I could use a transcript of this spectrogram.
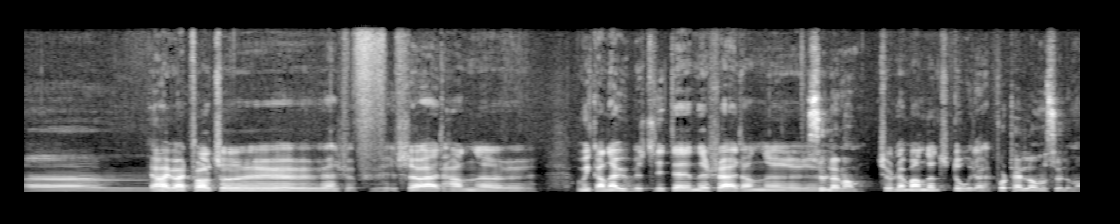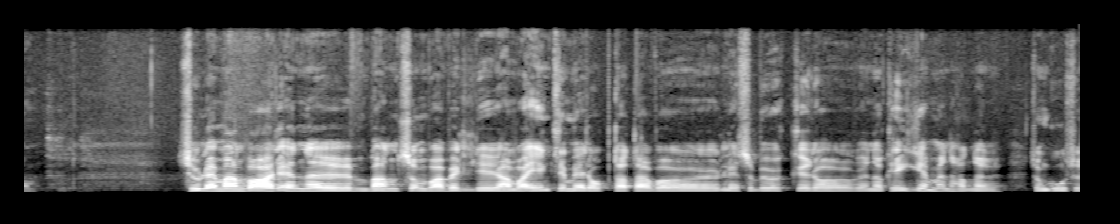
Eh, Ja, i hvert fall så, øh, så er han Om ikke han er ubestridt ener, så er han Suleiman. Suleiman den store. Fortell om Suleiman. Suleiman var en mann som var veldig Han var egentlig mer opptatt av å lese bøker og, enn å krige, men han, som, god,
